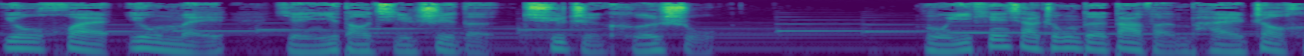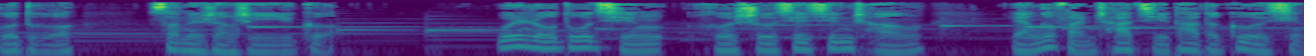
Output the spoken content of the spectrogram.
又坏又美演绎到极致的屈指可数，《母仪天下》中的大反派赵合德算得上是一个，温柔多情和蛇蝎心肠两个反差极大的个性，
